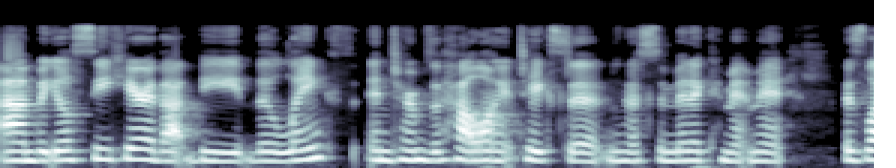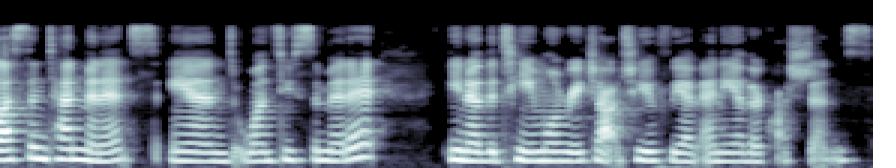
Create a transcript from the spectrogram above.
um, but you'll see here that the, the length in terms of how long it takes to you know, submit a commitment is less than 10 minutes. And once you submit it, you know, the team will reach out to you if we have any other questions.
